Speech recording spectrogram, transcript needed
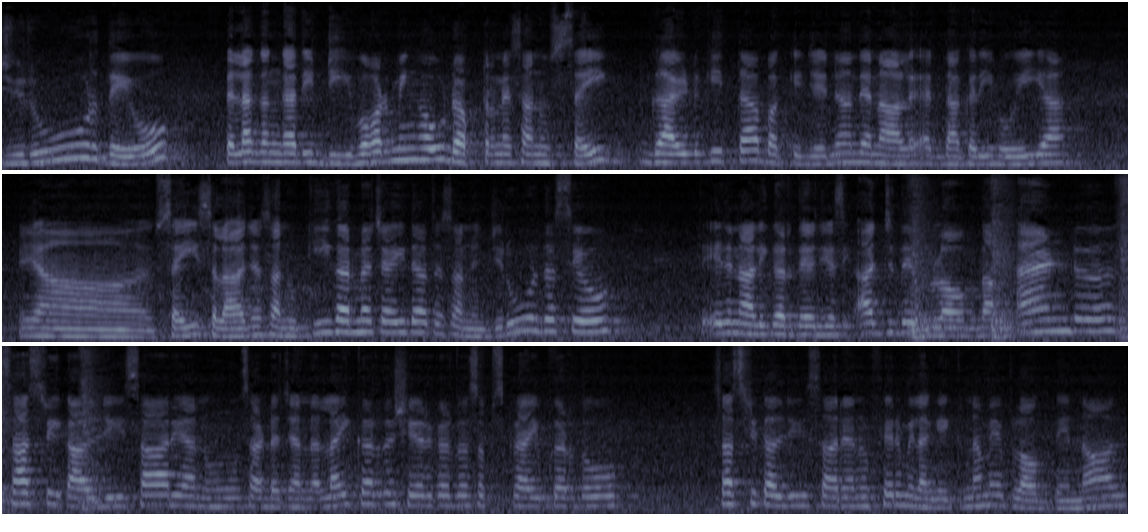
ਜ਼ਰੂਰ ਦਿਓ। ਪਹਿਲਾਂ ਗੰਗਾ ਦੀ ਡੀਵਾਰਮਿੰਗ ਹੋਊ ਡਾਕਟਰ ਨੇ ਸਾਨੂੰ ਸਹੀ ਗਾਈਡ ਕੀਤਾ। ਬਾਕੀ ਜਿਹਨਾਂ ਦੇ ਨਾਲ ਐਦਾਂ ਕਦੀ ਹੋਈ ਆ ਜਾਂ ਸਹੀ ਸਲਾਹ ਜਾਂ ਸਾਨੂੰ ਕੀ ਕਰਨਾ ਚਾਹੀਦਾ, ਤੇ ਸਾਨੂੰ ਜ਼ਰੂਰ ਦੱਸਿਓ। ਤੇ ਇਹਦੇ ਨਾਲ ਹੀ ਕਰਦੇ ਹਾਂ ਜੀ ਅਸੀਂ ਅੱਜ ਦੇ ਵਲੌਗ ਦਾ ਐਂਡ ਸਤਿ ਸ੍ਰੀ ਅਕਾਲ ਜੀ ਸਾਰਿਆਂ ਨੂੰ। ਸਾਡਾ ਚੈਨਲ ਲਾਈਕ ਕਰ ਦਿਓ ਸ਼ੇਅਰ ਕਰ ਦਿਓ ਸਬਸਕ੍ਰਾਈਬ ਕਰ ਦਿਓ। ਸਤਿ ਸ੍ਰੀ ਅਕਾਲ ਜੀ ਸਾਰਿਆਂ ਨੂੰ। ਫਿਰ ਮਿਲਾਂਗੇ ਇੱਕ ਨਵੇਂ ਵਲੌਗ ਦੇ ਨਾਲ।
